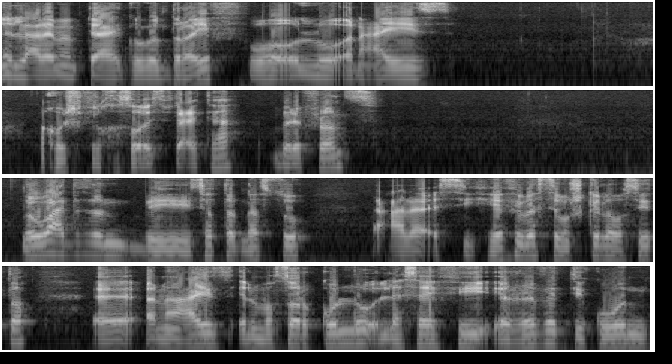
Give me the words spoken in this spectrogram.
العلامه بتاعة جوجل درايف وهقول له أنا عايز أخش في الخصائص بتاعتها preference هو عادة بيسطب نفسه على ال C. هي في بس مشكلة بسيطة آه أنا عايز المسار كله فيه ال Revit يكون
